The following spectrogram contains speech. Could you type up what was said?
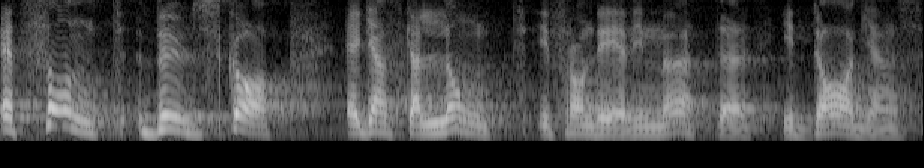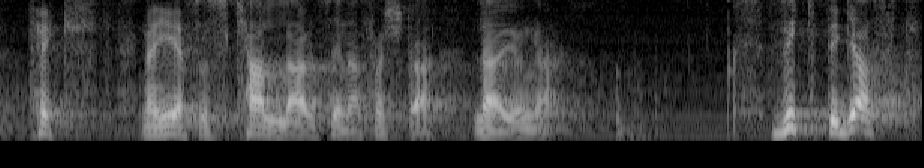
Ett sånt budskap är ganska långt ifrån det vi möter i dagens text när Jesus kallar sina första lärjungar. Viktigast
